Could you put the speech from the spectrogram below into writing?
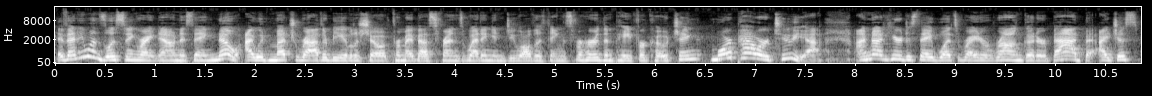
If anyone's listening right now and is saying, no, I would much rather be able to show up for my best friend's wedding and do all the things for her than pay for coaching, more power to you. I'm not here to say what's right or wrong, good or bad, but I just,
